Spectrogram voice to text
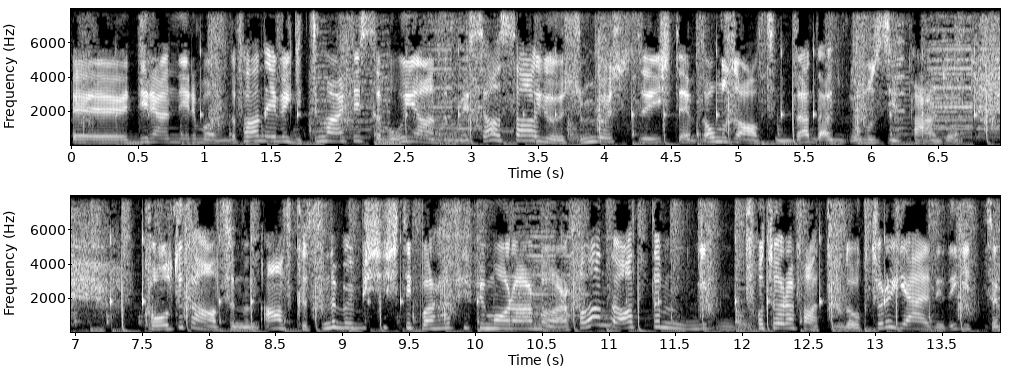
E, direnlerim alındı falan eve gittim. Ertesi sabah uyandım mesela sağ göğsüm böyle işte omuz altında omuz değil pardon koltuk altının alt kısmında böyle bir şişlik var hafif bir morarma var falan da attım git- fotoğraf attım doktora gel dedi gittim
